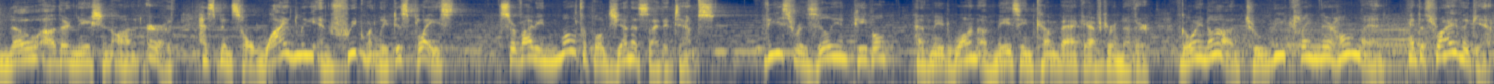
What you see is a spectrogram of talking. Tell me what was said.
No other nation on earth has been so widely and frequently displaced, surviving multiple genocide attempts. These resilient people have made one amazing comeback after another, going on to reclaim their homeland and to thrive again.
